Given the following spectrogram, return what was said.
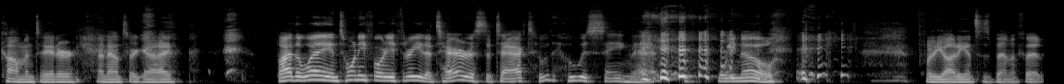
commentator, announcer guy. By the way, in 2043, the terrorist attacked. Who who is saying that? we know for the audience's benefit.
